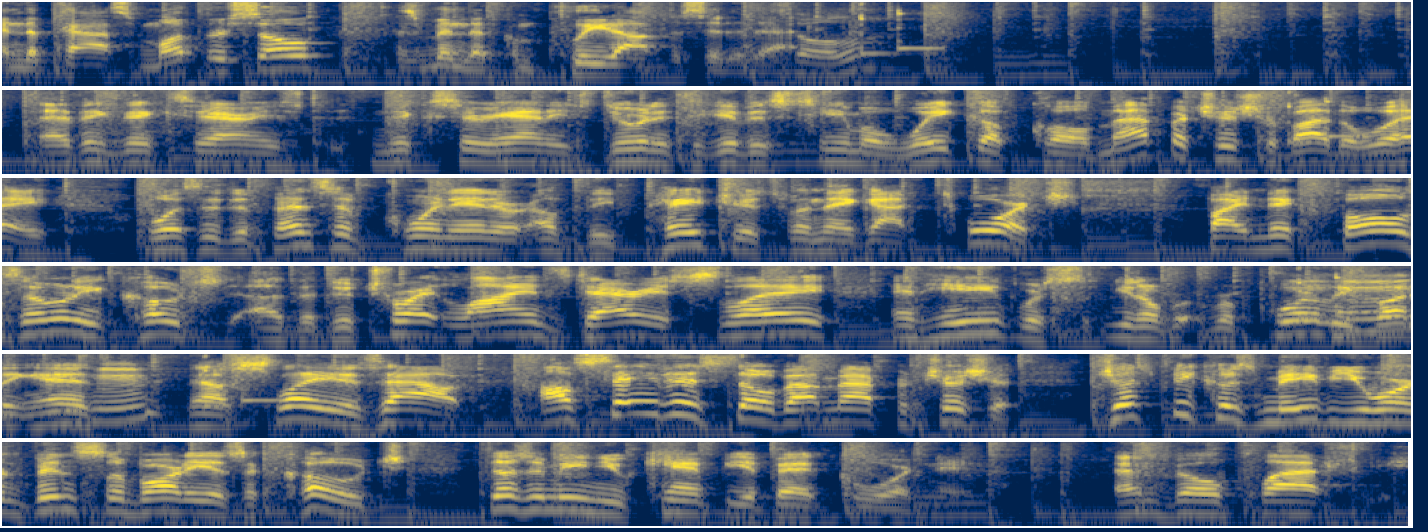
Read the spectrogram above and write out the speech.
And the past month or so has been the complete opposite of that. Solo? I think Nick Sirianni's, Nick Sirianni's doing it to give his team a wake-up call. Matt Patricia, by the way, was the defensive coordinator of the Patriots when they got torched by Nick Foles. Then when he coached uh, the Detroit Lions, Darius Slay, and he was, you know, reportedly butting heads. Now Slay is out. I'll say this though about Matt Patricia: just because maybe you weren't Vince Lombardi as a coach doesn't mean you can't be a bad coordinator. And Bill Plaschke.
